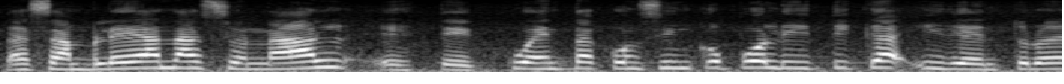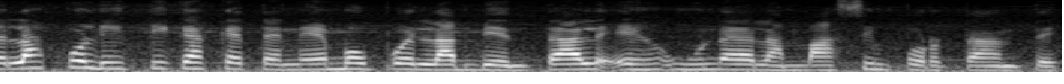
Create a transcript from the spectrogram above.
La Asamblea Nacional este, cuenta con cinco políticas y dentro de las políticas que tenemos, pues la ambiental es una de las más importantes.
